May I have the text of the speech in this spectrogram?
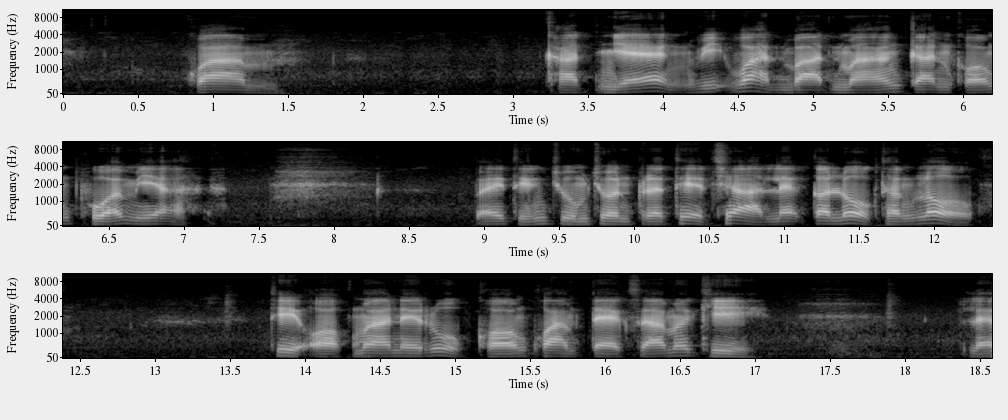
ๆ ความขัดแย้งวิวาทบาดหมางกันของผัวเมีย ไปถึงชุมชนประเทศชาติและก็โลกทั้งโลก ที่ออกมาในรูปของความแตกสามัคคี และ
